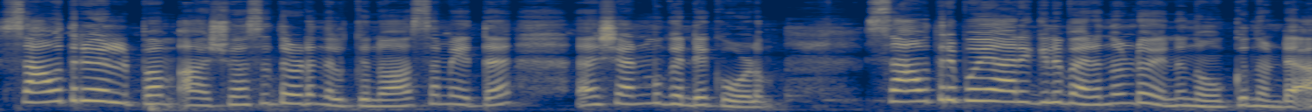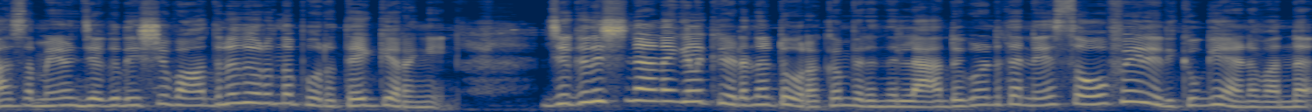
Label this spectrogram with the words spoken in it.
സാവിത്രി അല്പം ആശ്വാസത്തോടെ നിൽക്കുന്നു. ആ സമയത്ത് ഷൺമുഖന്റെ കോളും. സാവിത്രി പോയി ആരെങ്കിലും വരുന്നുണ്ടോ എന്ന് നോക്കുന്നുണ്ട്. ആ സമയം ജഗദീഷ് വാതിൽ തുറന്ന് പുറത്തേക്ക് ഇറങ്ങി. ജഗദീഷിനാണെങ്കിൽ കിടന്നിട്ട് ഉറക്കം വരുന്നില്ല. അതുകൊണ്ട് തന്നെ സോഫയിൽ ഇരിക്കുകയാണ് വന്ന്.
